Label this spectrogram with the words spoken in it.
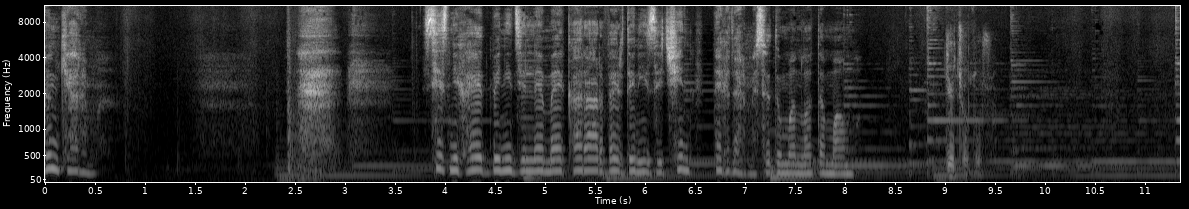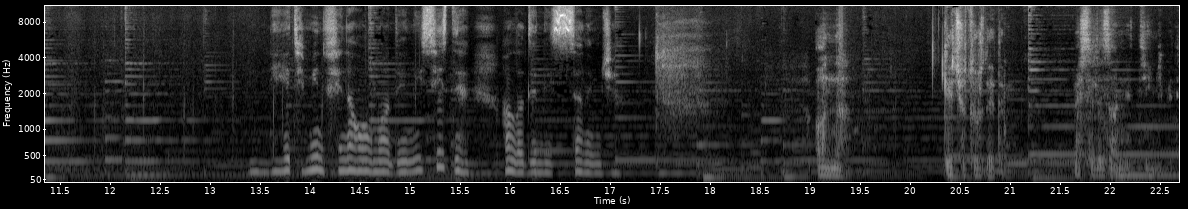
Hünkârım. Siz nihayet beni dinlemeye karar verdiğiniz için ne kadar mesudum anlatamam. Geç otur. Niyetimin fena olmadığını siz de anladınız sanımca. Anla. Geç otur dedim. Mesele zannettiğin gibi değil.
